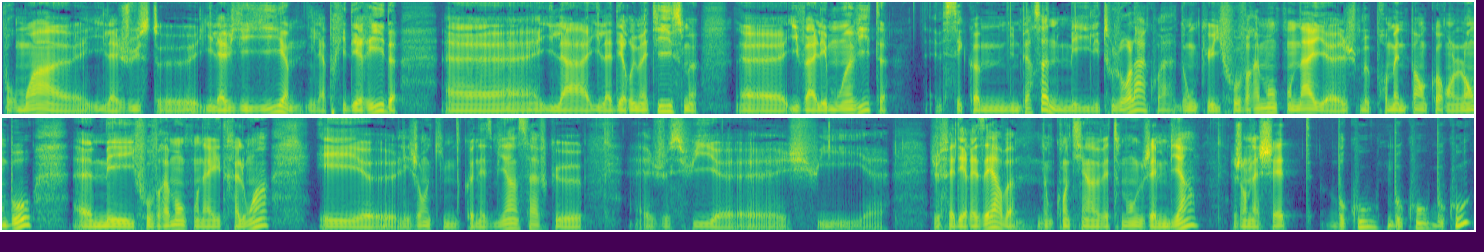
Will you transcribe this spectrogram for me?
pour moi, euh, il a juste, euh, il a vieilli, il a pris des rides, euh, il a, il a des rhumatismes, il va aller moins vite c'est comme une personne, mais il est toujours là, quoi. Donc euh, il faut vraiment qu'on aille. Euh, je me promène pas encore en lambeau, euh, mais il faut vraiment qu'on aille très loin. Et les gens qui me connaissent bien savent que je suis, je suis, je fais des réserves. Donc quand il y a un vêtement que j'aime bien, j'en achète beaucoup, beaucoup, beaucoup.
